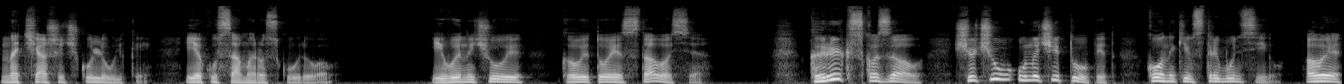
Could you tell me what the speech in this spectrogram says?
на чашечку люльки, яку саме розкурював. І ви не чули, коли тоє сталося? Крик сказав, що чув уночі тупіт коників стрибунців. Але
